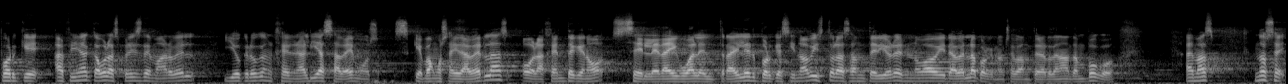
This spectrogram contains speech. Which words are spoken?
porque al fin y al cabo las pelis de Marvel, yo creo que en general ya sabemos que vamos a ir a verlas, o la gente que no, se le da igual el tráiler, porque si no ha visto las anteriores no va a ir a verla porque no se va a enterar de nada tampoco. Además, no sé,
